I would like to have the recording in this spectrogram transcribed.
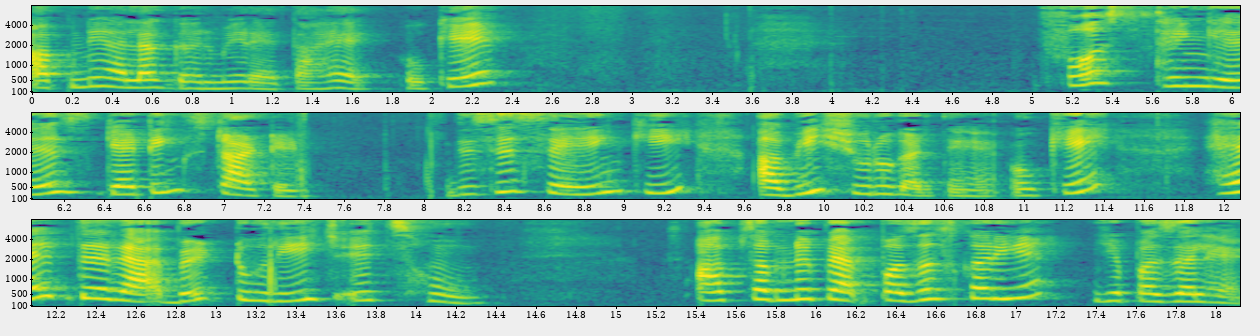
अपने अलग घर में रहता है okay first thing is getting started this is saying कि अभी शुरू करते हैं okay help the rabbit to reach its home आप सबने पजल्स करिए ये पजल है।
